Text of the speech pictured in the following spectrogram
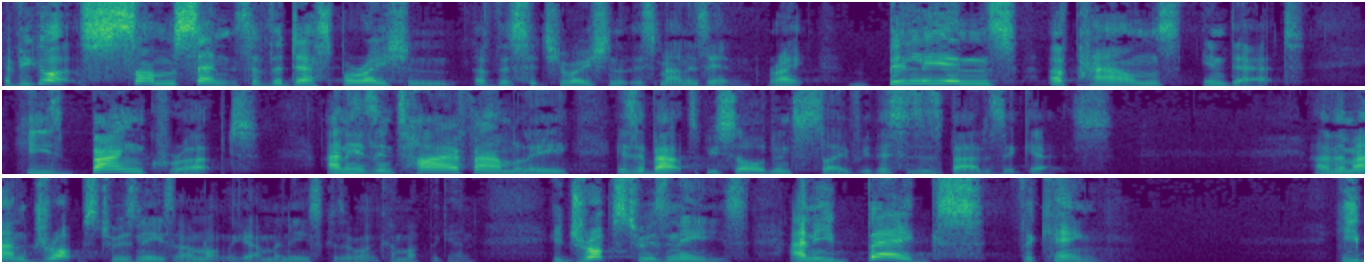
have you got some sense of the desperation of the situation that this man is in, right? Billions of pounds in debt. He's bankrupt, and his entire family is about to be sold into slavery. This is as bad as it gets. And the man drops to his knees. I'm not going to get on my knees because I won't come up again. He drops to his knees and he begs the king. He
